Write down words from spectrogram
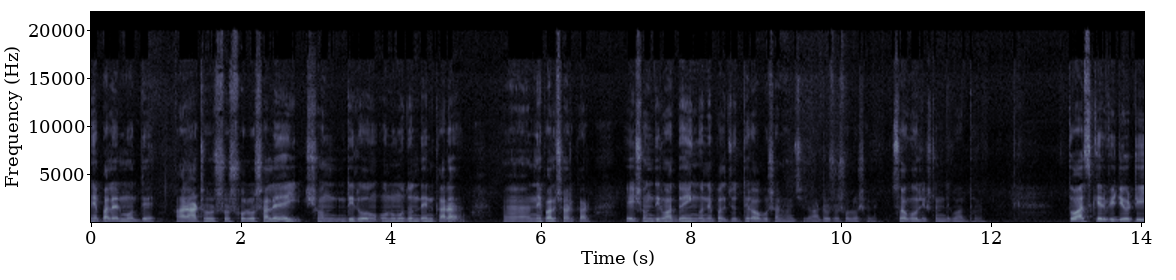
নেপালের মধ্যে। আর আঠারোশো ষোলো সালে এই সন্ধির অনুমোদন দেন কারা? নেপাল সরকার। এই সন্ধির মাধ্যমে ইঙ্গ নেপাল যুদ্ধের অবসান হয়েছিল আঠেরোশো ষোলো সালে সগৌলিক সন্ধির মাধ্যমে। তো আজকের ভিডিওটি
